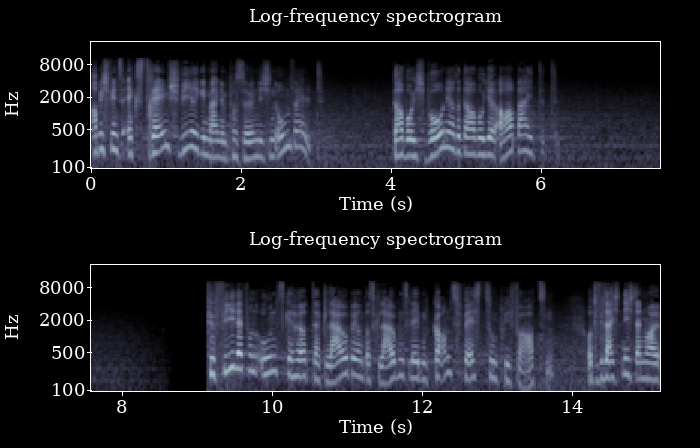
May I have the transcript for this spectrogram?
Aber ich finde es extrem schwierig in meinem persönlichen Umfeld. Da, wo ich wohne oder da, wo ihr arbeitet. Für viele von uns gehört der Glaube und das Glaubensleben ganz fest zum Privaten. Oder vielleicht nicht einmal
